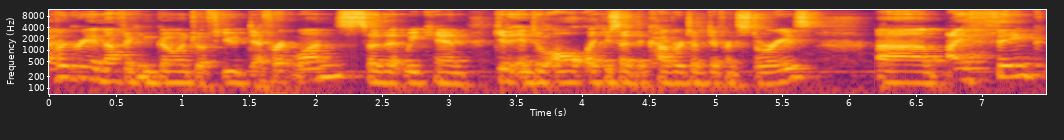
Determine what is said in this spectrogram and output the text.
evergreen enough it can go into a few different ones so that we can get it into all, like you said, the coverage of different stories. Um, I think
